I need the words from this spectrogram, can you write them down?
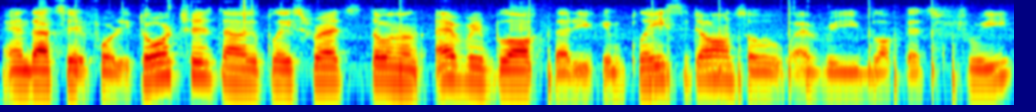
And that's it for the torches. Now you place redstone on every block that you can place it on so every block that's free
